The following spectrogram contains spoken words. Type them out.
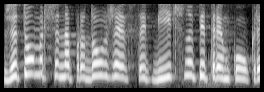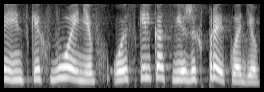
Житомирщина продовжує всебічну підтримку українських воїнів. Ось кілька свіжих прикладів.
